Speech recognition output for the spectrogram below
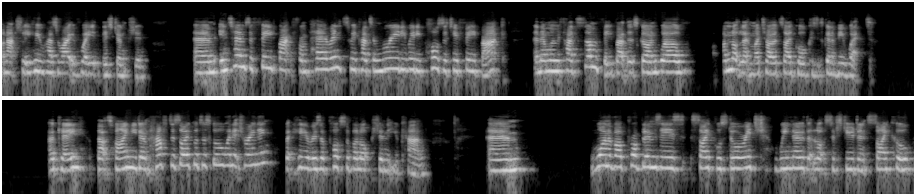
on actually who has right of way at this junction. Um, in terms of feedback from parents, we've had some really, really positive feedback. And then when we've had some feedback that's gone, well, I'm not letting my child cycle because it's going to be wet. Okay, that's fine. You don't have to cycle to school when it's raining, but here is a possible option that you can. Um, one of our problems is cycle storage. We know that lots of students cycle,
